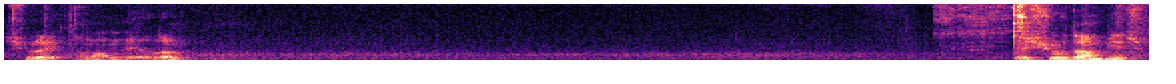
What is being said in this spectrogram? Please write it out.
Şurayı tamamlayalım. Ve şuradan bir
